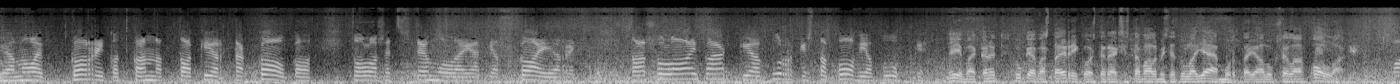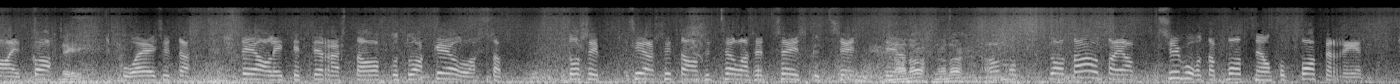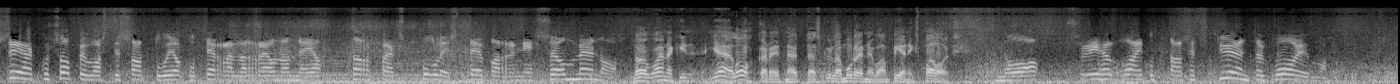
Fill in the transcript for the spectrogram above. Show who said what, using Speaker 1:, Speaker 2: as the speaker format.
Speaker 1: Ja noin karikot kannattaa kiertää kaukaa. Tuollaiset stemulejat ja skaijarit. Taas sulla aika äkkiä purkista pohjapuhki.
Speaker 2: Niin, vaikka nyt tukevasta erikoisteräksestä valmistetulla jäämurtaja-aluksella ollaankin.
Speaker 1: Vaikka.
Speaker 2: Niin.
Speaker 1: Kun ei sitä stealiittiterästä ole kuin tuo kellassa. Tosi, siellä sitä on sitten sellaiset 70 senttiä.
Speaker 2: No no, no no.
Speaker 1: Mutta tuolta alta ja sivulta botne on kuin paperi. Et siihen kun sopivasti sattuu joku terävän reunanen ja tarpeeksi pulis tebari, niin se on meno.
Speaker 2: No ainakin jäälohkareet näyttäisi kyllä murenevan pieniksi paloiksi.
Speaker 1: No, siihen vaikuttaa se työntövoima.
